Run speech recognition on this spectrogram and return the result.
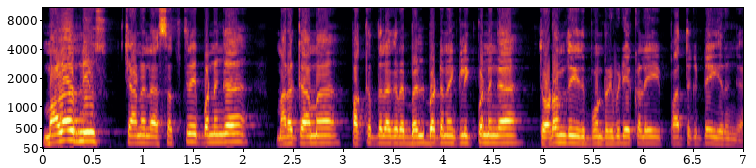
மலர் நியூஸ் சேனலை சப்ஸ்கிரைப் பண்ணுங்கள் மறக்காமல் பக்கத்தில் இருக்கிற பெல் பட்டனை கிளிக் பண்ணுங்கள் தொடர்ந்து இது போன்ற வீடியோக்களை பார்த்துக்கிட்டே இருங்க.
